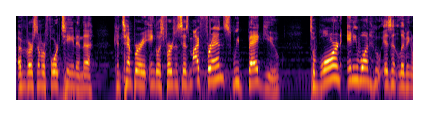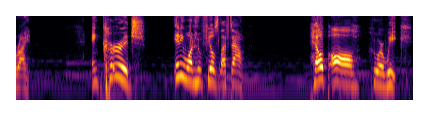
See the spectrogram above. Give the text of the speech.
uh, verse number 14 in the contemporary English version says, My friends, we beg you to warn anyone who isn't living right. Encourage anyone who feels left out. Help all who are weak.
